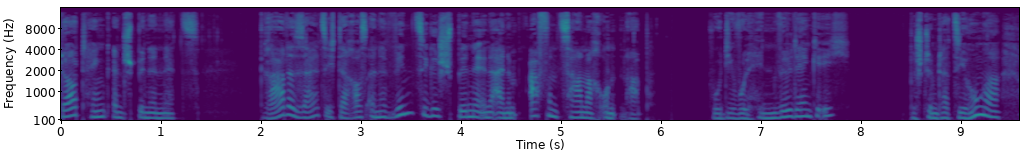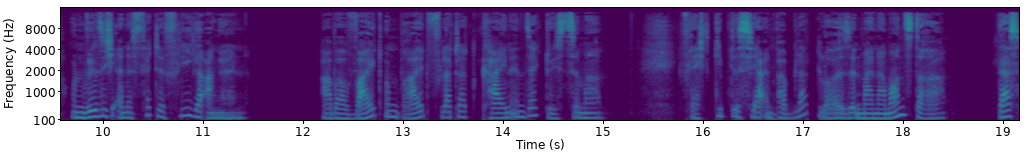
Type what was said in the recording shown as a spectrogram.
Dort hängt ein Spinnennetz. Gerade seilt sich daraus eine winzige Spinne in einem Affenzahn nach unten ab. Wo die wohl hin will, denke ich? Bestimmt hat sie Hunger und will sich eine fette Fliege angeln. Aber weit und breit flattert kein Insekt durchs Zimmer. Vielleicht gibt es ja ein paar Blattläuse in meiner Monstera. Das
